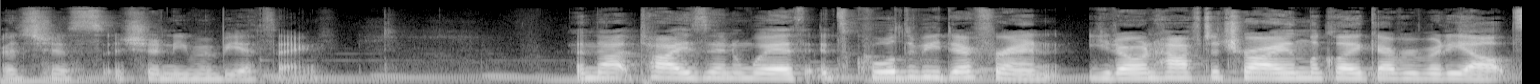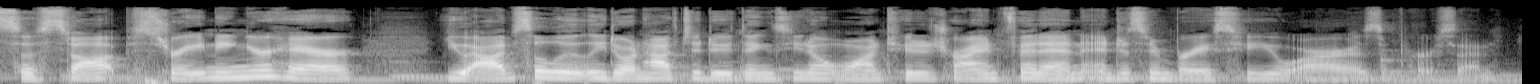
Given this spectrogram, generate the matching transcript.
It's just, it shouldn't even be a thing. And that ties in with it's cool to be different. You don't have to try and look like everybody else. So stop straightening your hair you absolutely don't have to do things you don't want to to try and fit in and just embrace who you are as a person.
